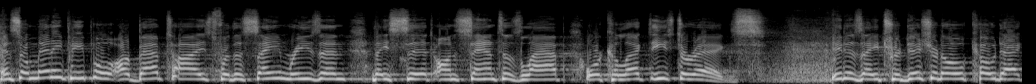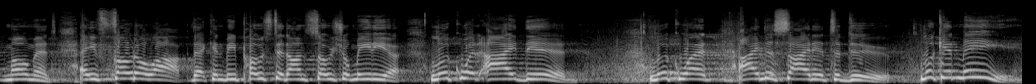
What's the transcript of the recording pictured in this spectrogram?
And so many people are baptized for the same reason they sit on Santa's lap or collect Easter eggs. It is a traditional Kodak moment, a photo op that can be posted on social media. Look what I did. Look what I decided to do. Look at me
